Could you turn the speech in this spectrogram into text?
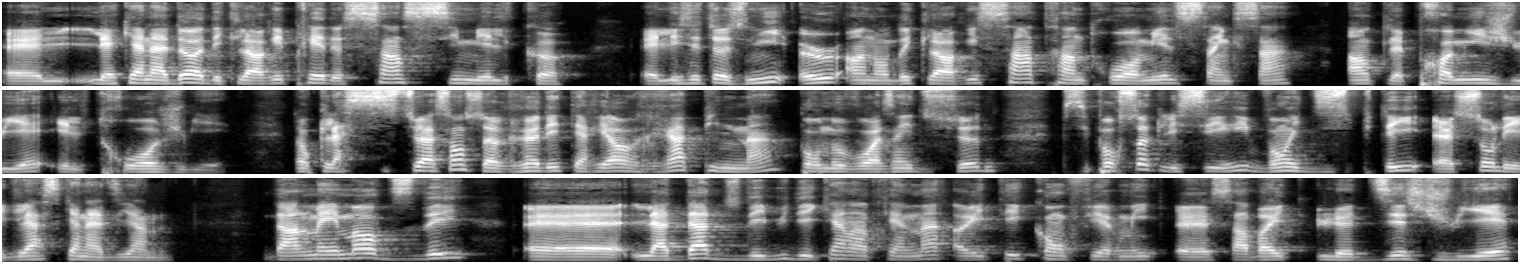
le Canada a déclaré près de 106 000 cas. Les États-Unis, eux, en ont déclaré 133 500 entre le 1er juillet et le 3 juillet. Donc, la situation se redétériore rapidement pour nos voisins du Sud. C'est pour ça que les séries vont être disputées sur les glaces canadiennes. Dans le même ordre d'idée, euh, la date du début des camps d'entraînement a été confirmée. Euh, ça va être le 10 juillet.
